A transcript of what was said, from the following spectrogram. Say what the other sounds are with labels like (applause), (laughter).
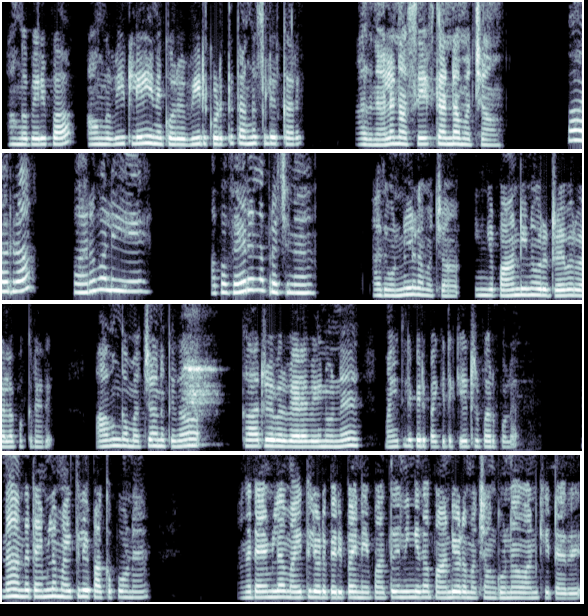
அவங்க பெரியப்பா அவங்க வீட்லயே எனக்கு ஒரு வீடு கொடுத்து தங்க சொல்லியிருக்காரு. அதனால நான் சேஃப் தான்டா மச்சான். பாரா பரவாயில்லையே. அப்ப வேற என்ன பிரச்சனை? அது ஒன்றும் இல்லடா மச்சான். இங்க பாண்டின்னு ஒரு டிரைவர் வேலை பார்க்குறாரு. அவங்க மச்சானுக்கு தான் கார் டிரைவர் வேலை வேணும்னு மைத்திலி பெரியப்பா கிட்ட கேட்டிருப்பாரு போல. நான் அந்த டைம்ல மைத்திலியை பார்க்க போனேன். அந்த டைம்ல மைத்திலியோட பெரியப்பா என்னை பார்த்து நீங்க தான் பாண்டியோட மச்சான் குணாவான்னு கேட்டாரு.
